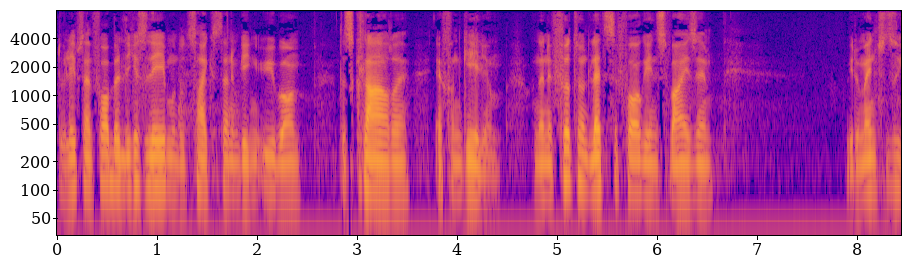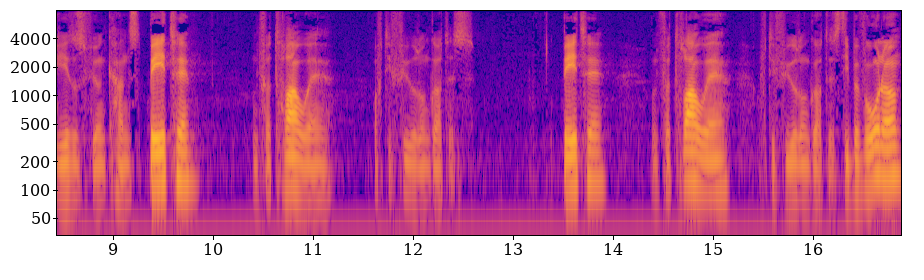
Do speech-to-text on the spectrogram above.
du lebst ein vorbildliches Leben und du zeigst deinem Gegenüber das klare Evangelium. Und eine vierte und letzte Vorgehensweise, wie du Menschen zu Jesus führen kannst, bete und vertraue auf die Führung Gottes bete und vertraue auf die Führung Gottes. Die Bewohner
